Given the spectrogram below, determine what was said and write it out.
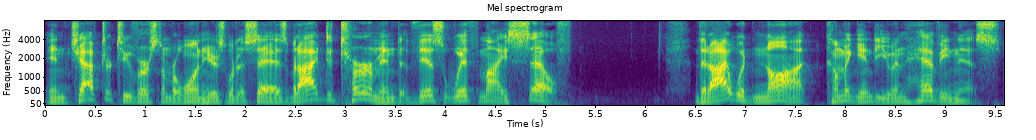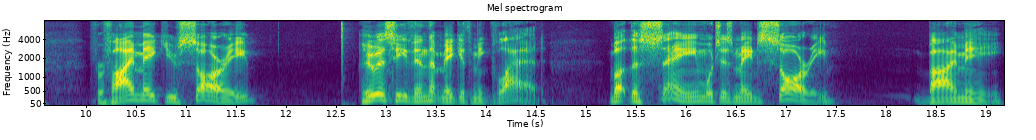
In chapter 2, verse number 1, here's what it says But I determined this with myself, that I would not come again to you in heaviness. For if I make you sorry, who is he then that maketh me glad? But the same which is made sorry by me.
